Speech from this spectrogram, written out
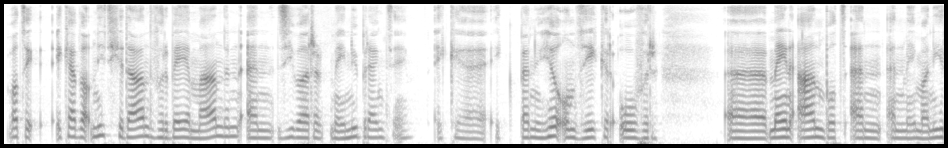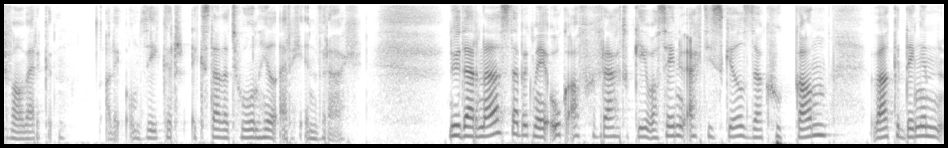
wat ik, ik heb dat niet gedaan de voorbije maanden en zie waar het mij nu brengt. Hè. Ik, uh, ik ben nu heel onzeker over uh, mijn aanbod en, en mijn manier van werken. Allee, onzeker, ik stel het gewoon heel erg in vraag. Nu, daarnaast heb ik mij ook afgevraagd, oké, wat zijn nu echt die skills dat ik goed kan? Welke dingen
